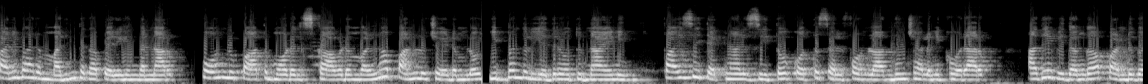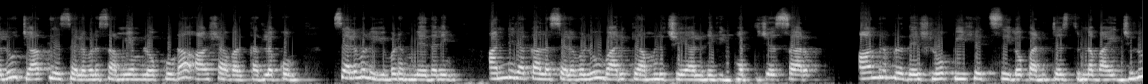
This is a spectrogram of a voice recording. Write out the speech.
పనిభారం మరింతగా పెరిగిందన్నారు. ఫోన్లు పాత మోడల్స్ కావడం వలన పనులు చేయడంలో ఇబ్బందులు ఎదురవుతున్నాయని ఫైవ్ జీ టెక్నాలజీతో కొత్త సెల్ ఫోన్లు అందించాలని కోరారు. అదే విధంగా పండుగలు జాతీయ సెలవుల సమయంలో కూడా ఆశా వర్కర్లకు సెలవులు ఇవ్వడం లేదని అన్ని రకాల సెలవులు వారికి అమలు చేయాలని విజ్ఞప్తి చేశారు. ఆంధ్రప్రదేశ్లో లో పనిచేస్తున్న వైద్యులు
